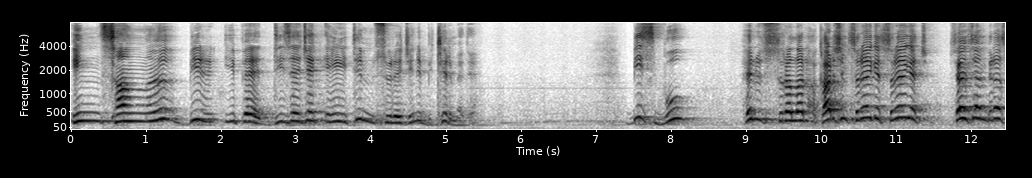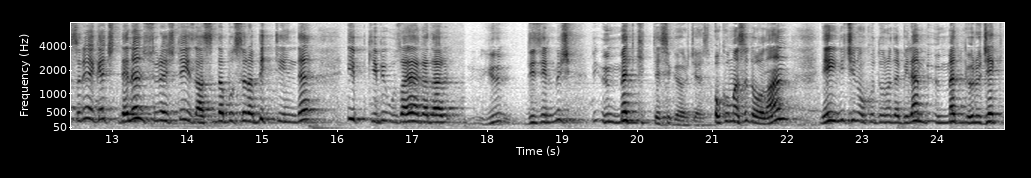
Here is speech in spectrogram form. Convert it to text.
insanlığı bir ipe dizecek eğitim sürecini bitirmedi. Biz bu henüz sıralar, kardeşim sıraya geç, sıraya geç. Sen sen biraz sıraya geç denen süreçteyiz. Aslında bu sıra bittiğinde ip gibi uzaya kadar dizilmiş bir ümmet kitlesi göreceğiz. Okuması da olan, neyin için okuduğunu da bilen bir ümmet görecek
